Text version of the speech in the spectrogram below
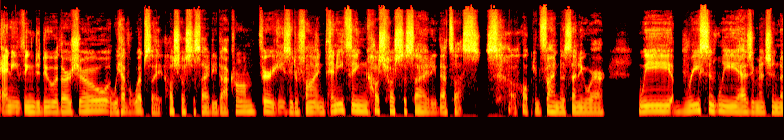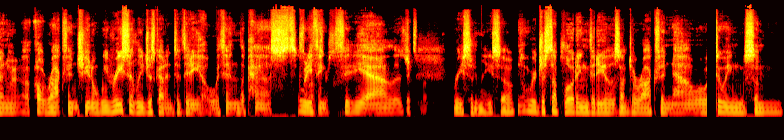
anything to do with our show, we have a website, hushhushsociety.com. Very easy to find. Anything Hush Hush Society, that's us. So you can find us anywhere. We recently, as you mentioned on a, a Rokfin channel, we recently just got into video within the past, what do you think? Yeah, recently. So we're just uploading videos onto Rokfin now, doing some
